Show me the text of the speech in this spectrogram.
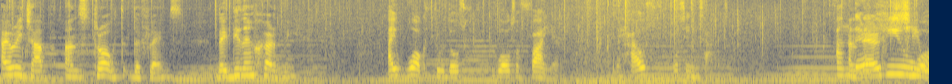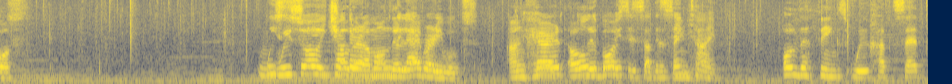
I reached up and stroked the flames. They didn't hurt me. I walked through those walls of fire. The house was intact. And, And there, there he she was. We, We saw each other among the library books and heard all the voices at the same time. All the things we had said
